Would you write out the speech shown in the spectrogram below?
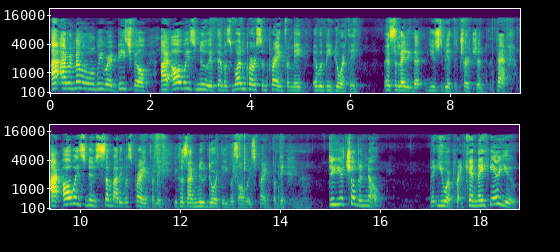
I, I remember when we were at Beachville, I always knew if there was one person praying for me, it would be Dorothy. That's the lady that used to be at the church in the past. I always knew somebody was praying for me because I knew Dorothy was always praying for me. Amen. Do your children know that you are praying? Can they hear you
